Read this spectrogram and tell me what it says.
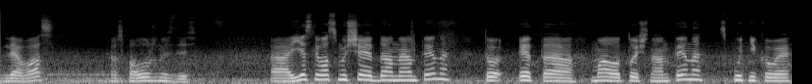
для вас расположена здесь. А если вас смущает данная антенна, то это малоточная антенна спутниковая.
